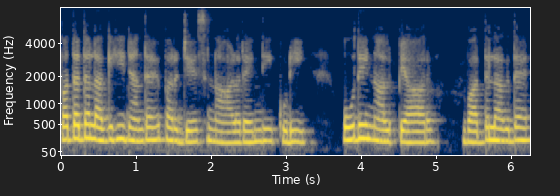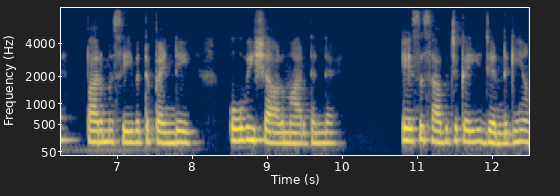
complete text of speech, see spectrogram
ਪਤਾ ਤਾਂ ਲੱਗ ਹੀ ਜਾਂਦਾ ਹੈ, ਪਰ ਜਿਸ ਨਾਲ ਰਹਿੰਦੀ ਕੁੜੀ, ਉਹਦੇ ਨਾਲ ਪਿਆਰ ਵੱਧ ਲੱਗਦਾ ਹੈ, ਪਰ ਮੁਸੀਬਤ ਪੈਂਦੀ, ਉਹ ਵੀ ਛਾਲ ਮਾਰ ਦਿੰਦਾ ਹੈ। ਇਸ ਸਭ 'ਚ ਕਈ ਜ਼ਿੰਦਗੀਆਂ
